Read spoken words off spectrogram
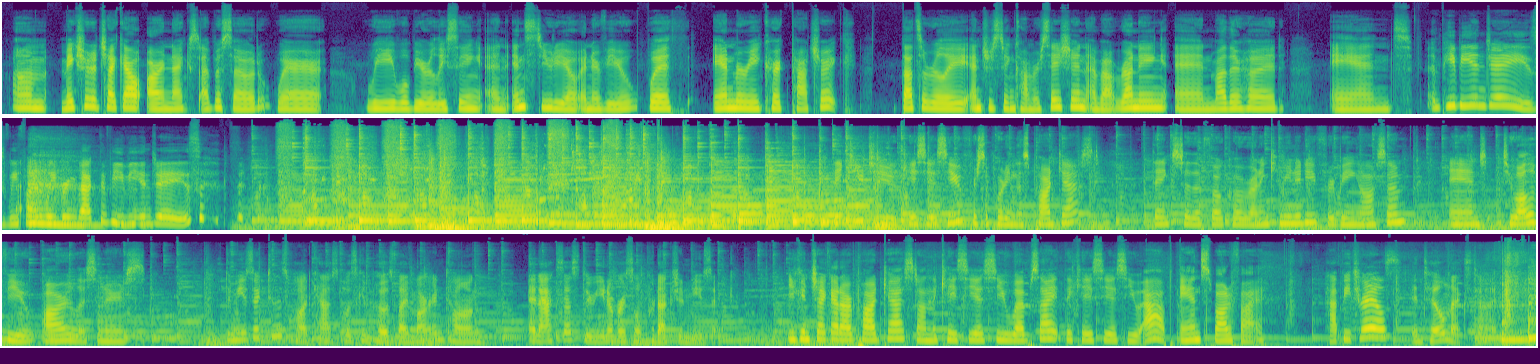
Um, make sure to check out our next episode where we will be releasing an in studio interview with Anne Marie Kirkpatrick. That's a really interesting conversation about running and motherhood and And PB and J's, we finally bring back the PB and J's. KCSU for supporting this podcast. Thanks to the FOCO running community for being awesome. And to all of you, our listeners. The music to this podcast was composed by Martin Tong and accessed through Universal Production Music. You can check out our podcast on the KCSU website, the KCSU app, and Spotify. Happy trails! Until next time.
